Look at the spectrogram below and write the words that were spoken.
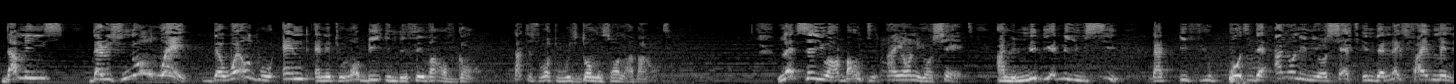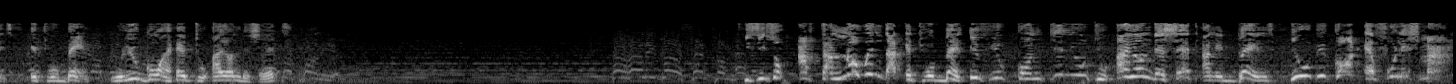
That means There is no way the world will end and it will not be in the favor of God. That is what wisdom is all about. Let's say you are about to iron your shirt, and immediately you see that if you put the iron in your shirt in the next five minutes, it will burn. Will you go ahead to iron the shirt? You see, so after knowing that it will burn, if you continue to iron the shirt and it burns, you will be called a foolish man.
